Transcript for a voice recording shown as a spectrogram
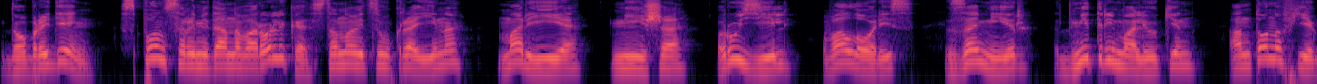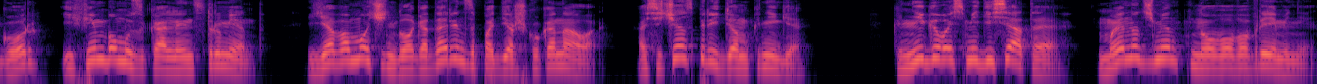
Добрый день! Спонсорами данного ролика становятся Украина, Мария, Миша, Рузиль, Валорис, Замир, Дмитрий Малюкин, Антонов Егор и Фимба Музыкальный инструмент. Я вам очень благодарен за поддержку канала. А сейчас перейдем к книге. Книга 80. Менеджмент нового времени.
